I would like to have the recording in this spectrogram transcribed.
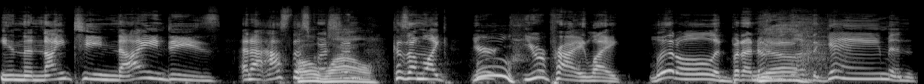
in the 1990s? And I asked this Oh, question wow. because I'm like, you're you were probably like little, and but I know Yeah. you love the game, and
